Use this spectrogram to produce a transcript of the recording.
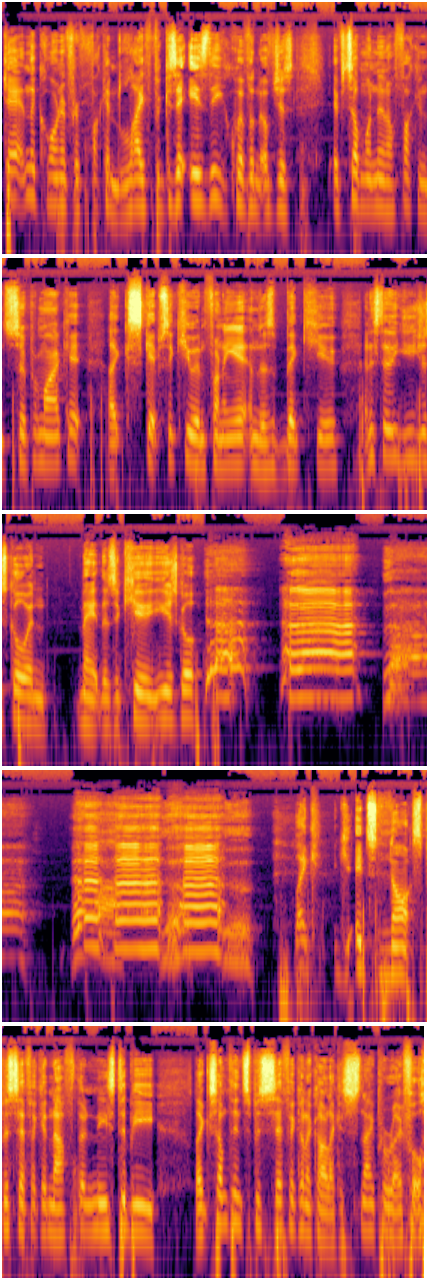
get in the corner for fucking life because it is the equivalent of just if someone in a fucking supermarket like skips a queue in front of you and there's a big queue, and instead of you just going, mate, there's a queue, you just go. Ah, ah, like it's not specific enough. There needs to be like something specific on a car, like a sniper rifle,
